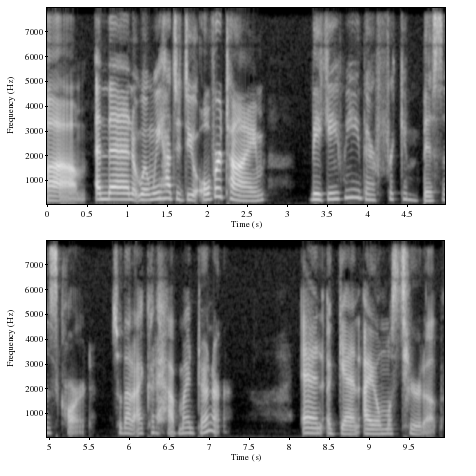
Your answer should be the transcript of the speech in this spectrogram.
Um, and then when we had to do overtime, they gave me their freaking business card so that I could have my dinner. And again, I almost teared up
